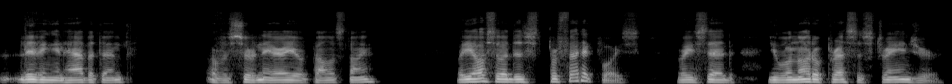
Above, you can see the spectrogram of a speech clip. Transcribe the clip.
living inhabitant of a certain area of Palestine, but he also had this prophetic voice where he said, You will not oppress a stranger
